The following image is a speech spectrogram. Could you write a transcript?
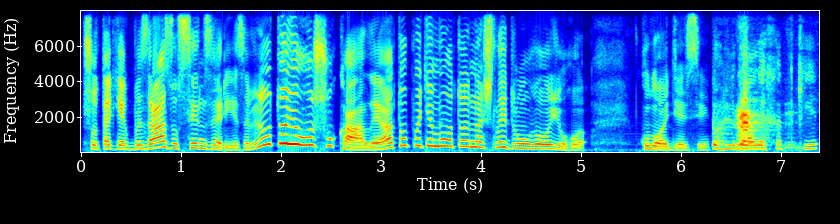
Що так якби зразу син зарізав. Ну то його шукали, а то потім ото знайшли другого його в колодязі. Оглядали хатки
